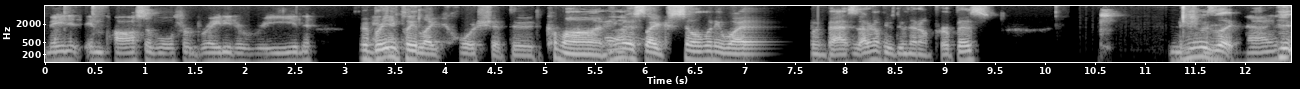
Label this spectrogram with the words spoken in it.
made it impossible for Brady to read. But Brady played like horseshit, dude. Come on, he missed like so many wide open passes. I don't know if he was doing that on purpose. He was like, he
